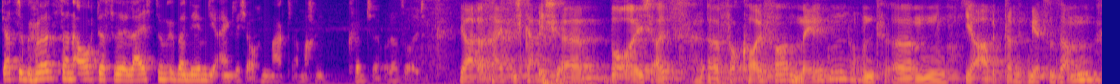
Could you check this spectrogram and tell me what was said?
dazu gehört es dann auch, dass wir Leistungen übernehmen, die eigentlich auch ein Makler machen könnte oder sollte. Ja, das heißt, ich kann mich äh, bei euch als äh, Verkäufer melden und ähm, ihr arbeitet dann mit mir zusammen,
